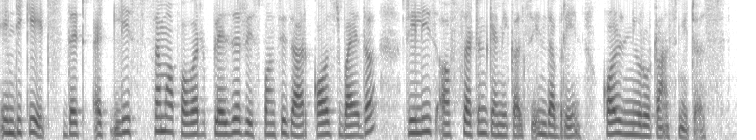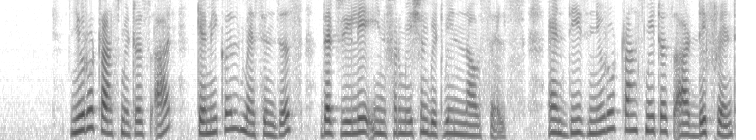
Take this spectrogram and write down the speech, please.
indicates that at least some of our pleasure responses are caused by the release of certain chemicals in the brain called neurotransmitters. Neurotransmitters are chemical messengers that relay information between nerve cells and these neurotransmitters are different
